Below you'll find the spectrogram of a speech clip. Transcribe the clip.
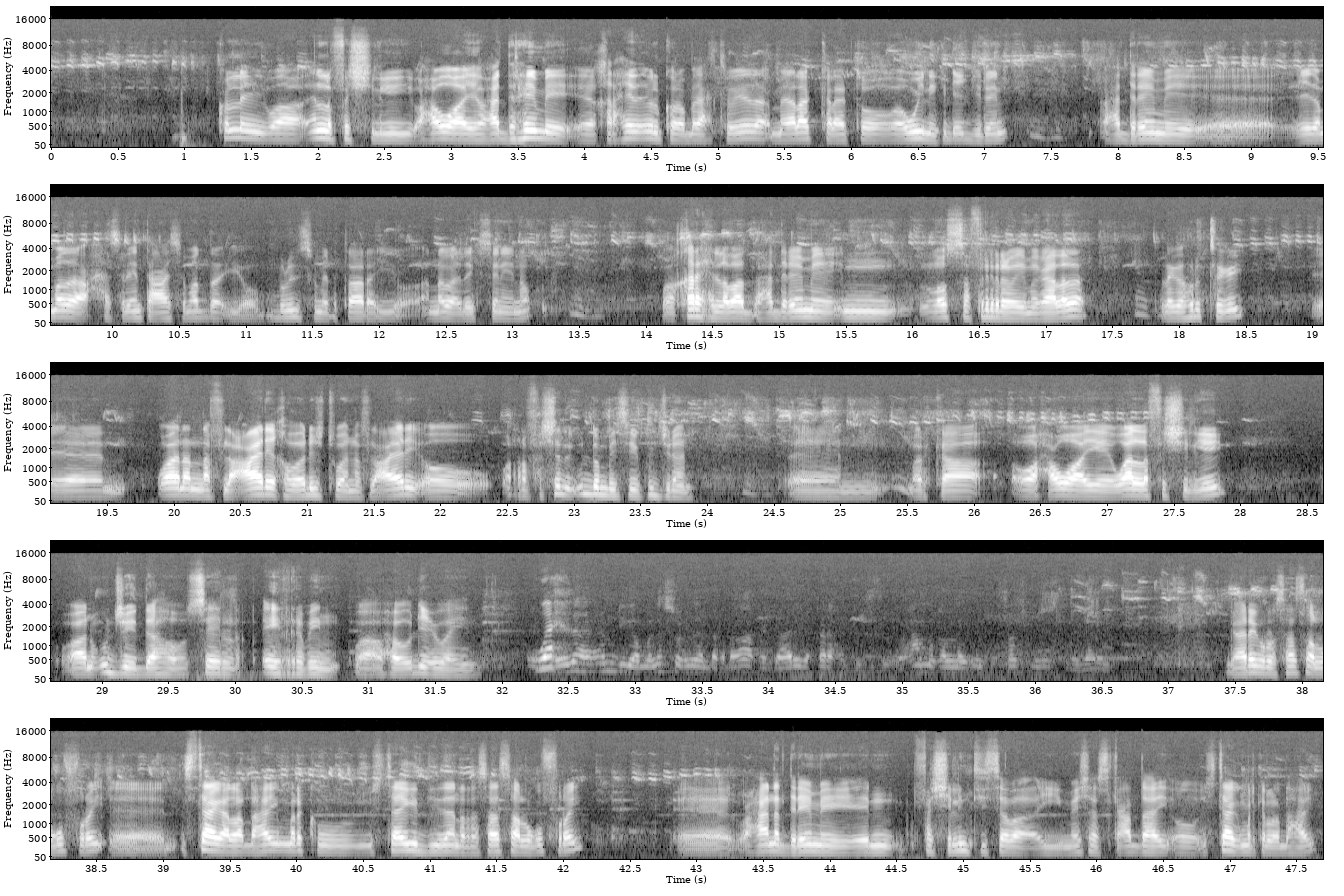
Kolley waa in la fashiliyey waxaa waaye waxaa dareemay qaraxyada eelka hore madaxtooyada meelo kaleeto waaweyn ay ka dhici jireen. Waxaa dareemay ciidamada xasilinta caasimadda iyo booliis militara iyo annagoo adeegsanayno. Waa qaraxi labaad waxaa dareemaya in loo safri rabay magaalada laga hortegay waana naflacaari khawaarijtu waa naflacaari oo rafashadii u dambeysay ku jiraan. Marka waxa waaye waa la fashiliyey. Waana u jeedaaho si ay rabeen waxa u dhici waayeen. Gaariga rasaasaa lagu furay istaagaa la dhahay. Markuu istaagi diidana rasaasaa lagu furay waxaana dareemayay in fashilintiisaba ay meeshaas ka caddahay oo istaag markii la dhahay.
